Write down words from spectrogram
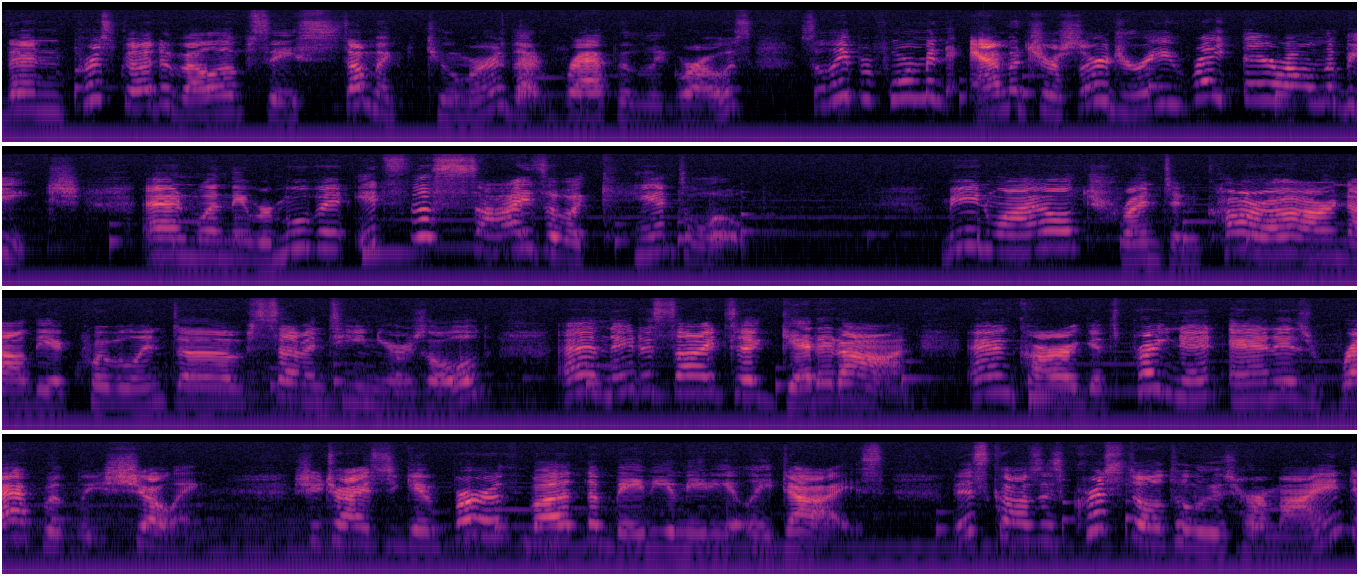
Then Prisca develops a stomach tumor that rapidly grows, so they perform an amateur surgery right there on the beach. And when they remove it, it's the size of a cantaloupe. Meanwhile, Trent and Kara are now the equivalent of 17 years old, and they decide to get it on, and Kara gets pregnant and is rapidly showing. She tries to give birth, but the baby immediately dies. This causes Crystal to lose her mind,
